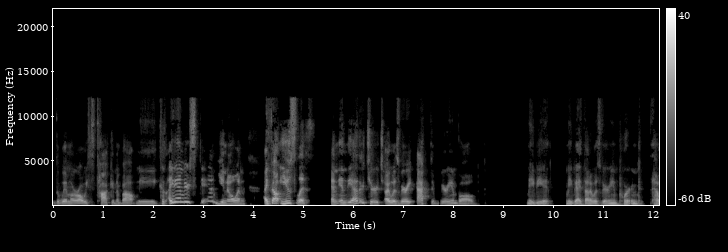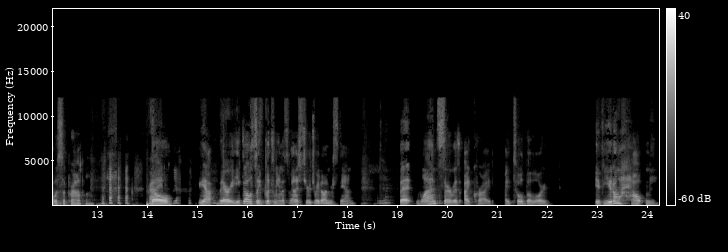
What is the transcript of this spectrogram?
the women were always talking about me because I didn't understand, you know, and I felt useless. And in the other church, I was very active, very involved. Maybe it, maybe I thought I was very important. That was the problem. Pride. So, Yeah. yeah, there you go. So he puts me in a Spanish church where I don't understand. But one service, I cried. I told the Lord, if you don't help me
